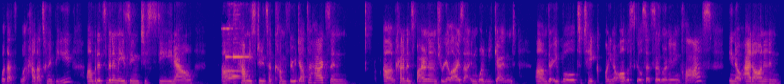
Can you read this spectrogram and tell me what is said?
what that's, what, how that's going to be. Um, but it's been amazing to see now um, how many students have come through Delta Hacks and um, kind of inspire them to realize that in one weekend, um, they're able to take, you know, all the skill sets they're learning in class, you know, add on and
